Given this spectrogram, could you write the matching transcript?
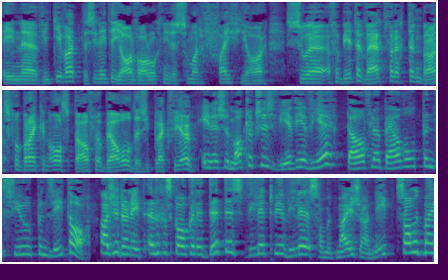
En uh, weet jy wat? Dis nie net 'n jaar waarog nie dis sommer 5 jaar. So 'n uh, verbeter werkverrigting brandstofverbruik en al Belflow Belwel dis die plek vir jou. En is so maklik soos www.belflowbelwel.co.za as jy nou net ingeskakel het dit is wiele twee wiele saam met my Janet saam met my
